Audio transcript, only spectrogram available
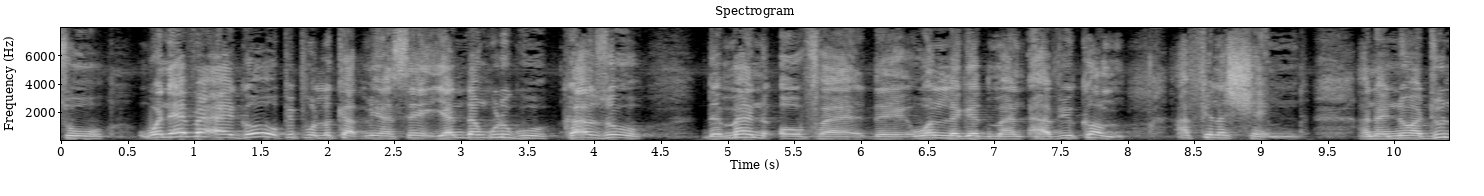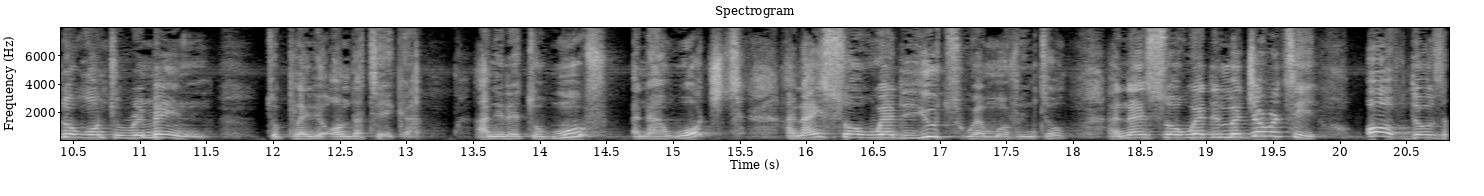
So whenever I go, people look at me and say, Yan Dangurugu, Kazo, the man of uh, the one legged man, have you come? I feel ashamed. And I know I do not want to remain to play the undertaker. I needed to move, and I watched, and I saw where the youth were moving to, and I saw where the majority of those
